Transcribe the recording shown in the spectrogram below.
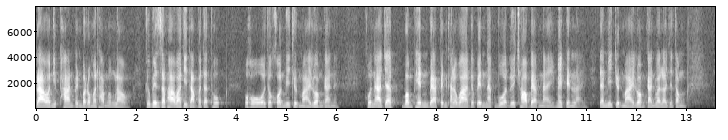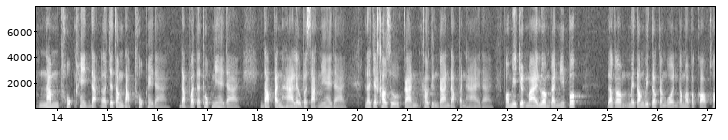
กล่าวว่านิพพานเป็นบรมธรรมของเรา คือเป็นสภาวะที่ดับวัฏทุกข์โอ้โห ทุกคนมีจุดหมายร่วมกันเนี่ย คุณอาจจะบำเพ็ญแบบเป็นฆรวาสหรือเป็นนักบวชหรือชอบแบบไหนไม่เป็นไร แต่มีจุดหมายร่วมกันว่าเราจะต้องนำทุกข์ให้ดับเราจะต้องดับทุกข์ให้ได้ ดับวัฏทุกข์นี้ให้ได้ ดับปัญหาและอุปสรรคนี้ให้ได้ แล้วจะเข้าสู่การเข้าถึงการดับปัญหาให้ได้พอมีจุดหมายร่วมกันงี้ปุ๊บเราก็ไม่ต้องวิตกกังวลก็มาประกอบข้อ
